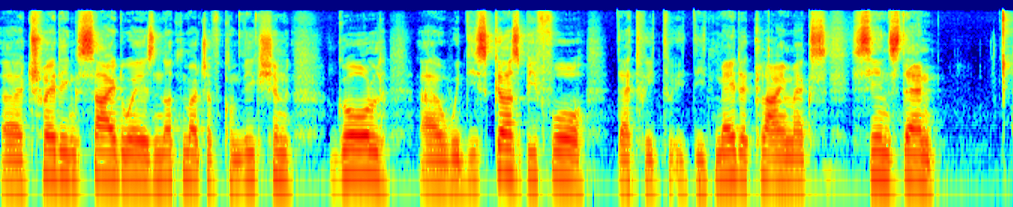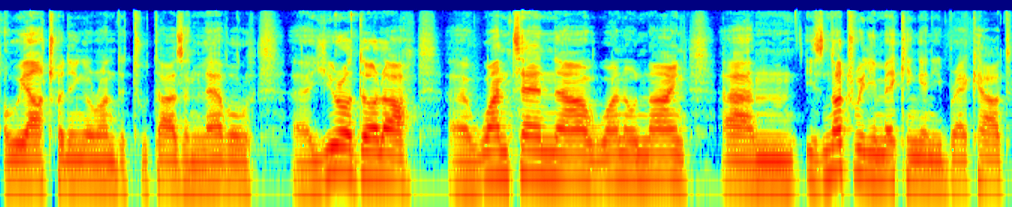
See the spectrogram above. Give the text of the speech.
uh, trading sideways, not much of conviction. Gold, uh, we discussed before that we, it made a climax. Since then, we are trading around the 2000 level. Uh, euro dollar uh, 110 now 109 um, is not really making any breakout.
